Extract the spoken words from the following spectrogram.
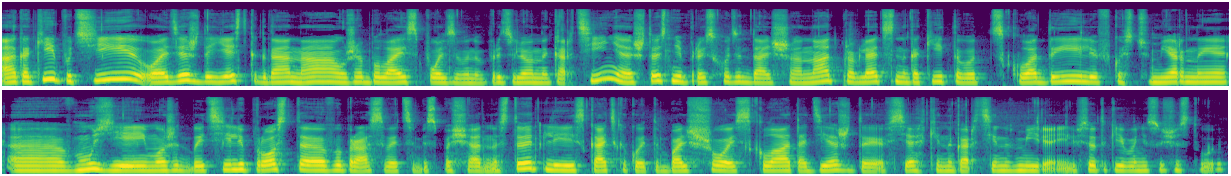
А какие пути у одежды есть, когда она уже была использована в определенной картине? Что с ней происходит дальше? Она отправляется на какие-то вот склады или в костюмерные, э, в музей, может быть, или просто выбрасывается беспощадно? Стоит ли искать какой-то большой склад одежды всех кинокартин в мире, или все-таки его не существует?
